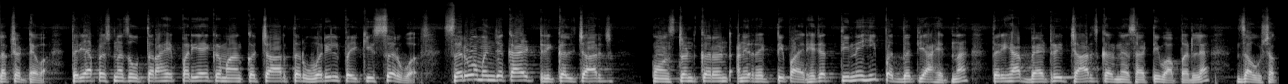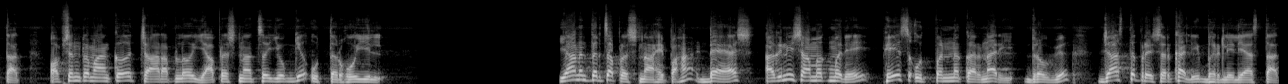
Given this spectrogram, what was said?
लक्षात ठेवा. तर या प्रश्नाचं उत्तर आहे पर्याय क्रमांक चार तर वरीलपैकी सर्व. सर्व म्हणजे काय? ट्रिकल चार्ज कॉन्स्टंट करंट आणि रेक्टिफायर ह्या ज्या तीनही पद्धती आहेत ना तर ह्या बॅटरी चार्ज करण्यासाठी वापरल्या जाऊ शकतात. ऑप्शन क्रमांक चार आपलं या प्रश्नाचं योग्य उत्तर होईल. यानंतरचा प्रश्न आहे पहा. डॅश अग्निशामकमध्ये फेस उत्पन्न करणारी द्रव्य जास्त प्रेशर खाली भरलेली असतात.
